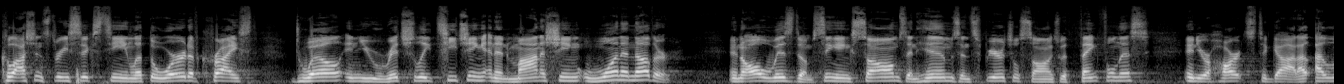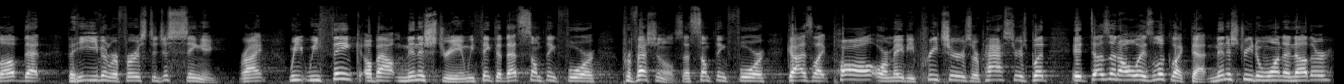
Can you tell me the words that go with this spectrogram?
Colossians 3:16, let the word of Christ dwell in you richly, teaching and admonishing one another in all wisdom, singing psalms and hymns and spiritual songs with thankfulness in your hearts to God. I, I love that, that he even refers to just singing right? We, we think about ministry and we think that that's something for professionals. That's something for guys like Paul or maybe preachers or pastors, but it doesn't always look like that. Ministry to one another,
